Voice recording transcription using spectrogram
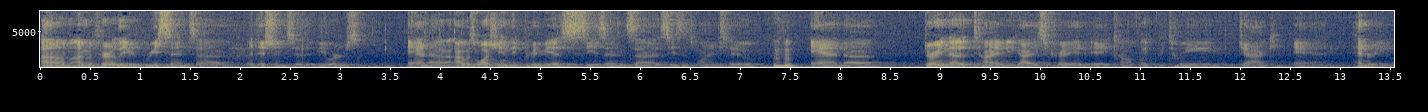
Um, I'm a fairly recent uh, addition to the viewers, and uh, I was watching the previous seasons, uh, seasons one and 2 mm-hmm. and uh, during that time, you guys created a conflict between Jack and Henry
